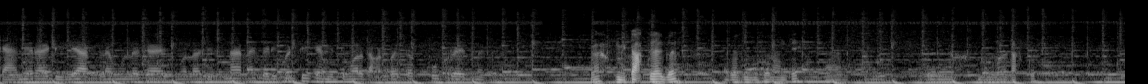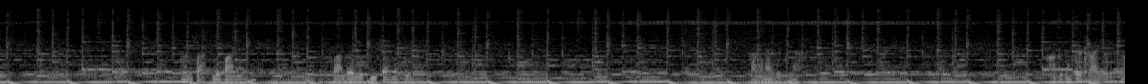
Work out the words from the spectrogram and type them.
कॅमेरा डिले असल्यामुळं काय तुम्हाला दिसणार नाही तरी पण ठीक आहे मी तुम्हाला दाखवायचा खूप प्रयत्न करतो. मी टाकतोय घर आता मी गळ आणते हां. तर गळ टाकतो गळ टाकले पाणी. पांढऱ्याला पीठ आहे ना तुला चांगला भेटला अजून एकदा ट्राय करतो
